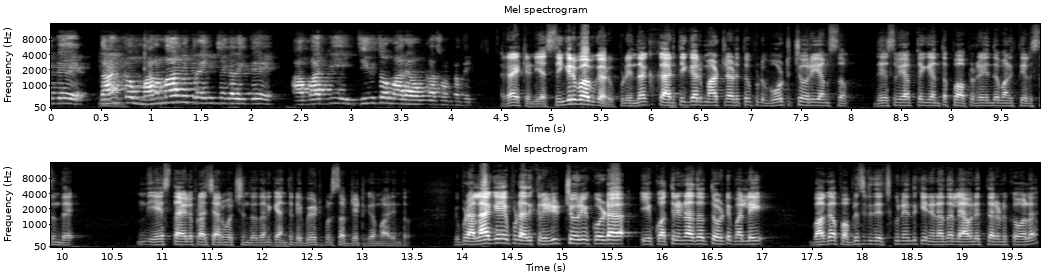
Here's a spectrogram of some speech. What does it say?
చూడగలిగితే దాంట్లో మర్మాన్ని గ్రహించగలిగితే ఆ పార్టీ జీవితం మారే అవకాశం ఉంటది. రైట్ అండి ఎస్ సింగిరి బాబు గారు ఇప్పుడు ఇందాక కార్తీక్ గారు మాట్లాడుతూ ఇప్పుడు ఓటు చోరీ అంశం దేశవ్యాప్తంగా ఎంత పాపులర్ అయిందో మనకు తెలిసిందే. ఏ స్థాయిలో ప్రచారం వచ్చిందో దానికి ఎంత డిబేటబుల్ సబ్జెక్ట్గా మారిందో. ఇప్పుడు అలాగే ఇప్పుడు అది క్రెడిట్ చోరీ కూడా ఈ కొత్త నినాదంతో మళ్ళీ బాగా పబ్లిసిటీ తెచ్చుకునేందుకు ఈ నినాదం లేవనెత్తారనుకోవాలా?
